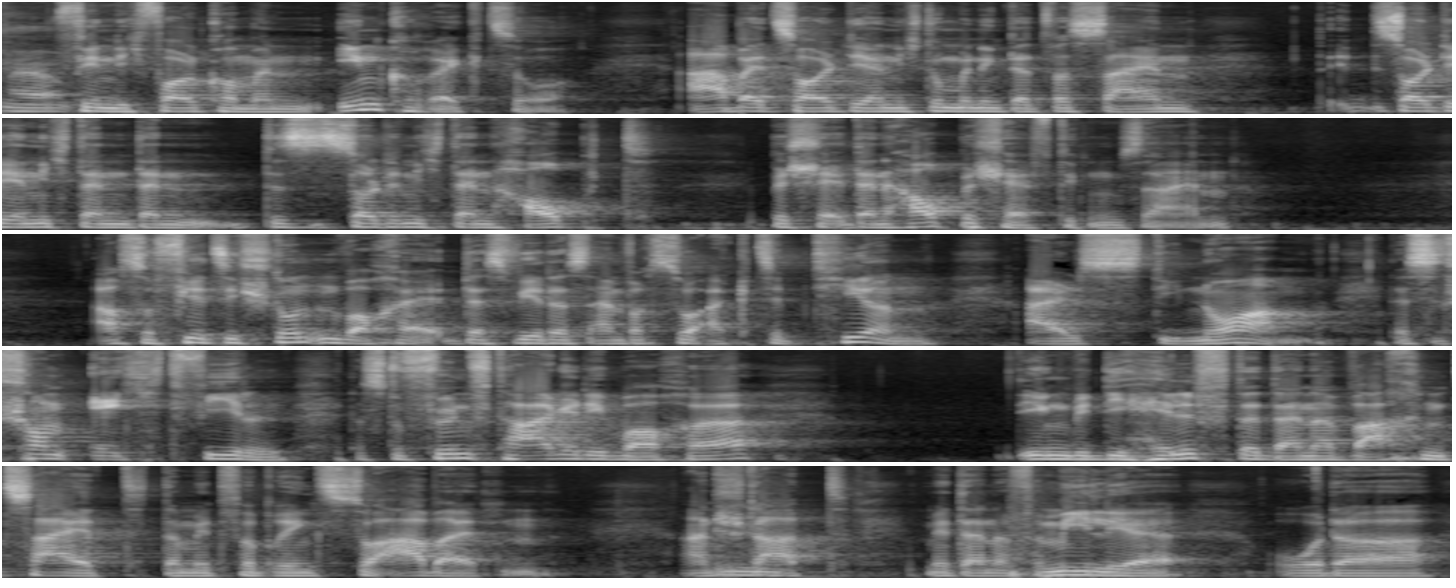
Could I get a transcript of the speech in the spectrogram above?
Ja. finde ich, vollkommen inkorrekt so. Arbeit sollte ja nicht unbedingt etwas sein, sollte ja nicht dein, dein das sollte nicht dein Haupt, deine Hauptbeschäftigung sein auch so 40-Stunden-Woche, dass wir das einfach so akzeptieren als die Norm. Das ist schon echt viel, dass du fünf Tage die Woche irgendwie die Hälfte deiner wachen Zeit damit verbringst zu arbeiten, anstatt mit deiner Familie oder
